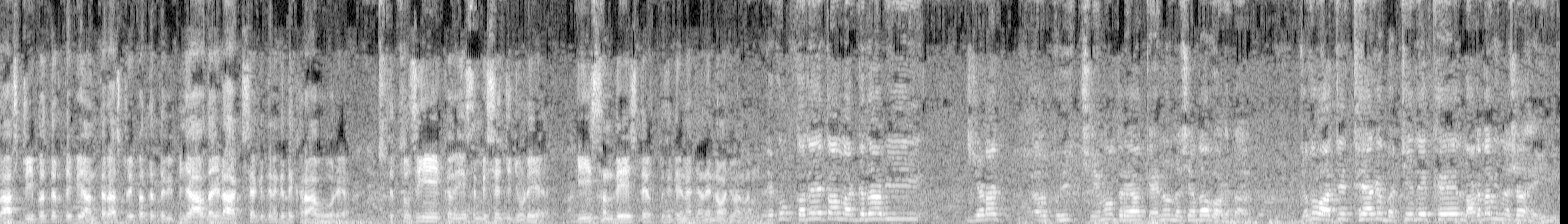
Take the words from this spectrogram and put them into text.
ਰਾਸ਼ਟਰੀ ਪੱਧਰ ਤੇ ਵੀ ਅੰਤਰਰਾਸ਼ਟਰੀ ਪੱਧਰ ਤੇ ਵੀ ਪੰਜਾਬ ਦਾ ਜਿਹੜਾ ਅਕਸ ਕਿਤੇ ਨਾ ਕਿਤੇ ਖਰਾਬ ਹੋ ਰਿਹਾ। ਤੇ ਤੁਸੀਂ ਇੱਕ ਇਸ ਵਿਸ਼ੇ 'ਚ ਜੁੜੇ ਆ। ਕੀ ਸੰਦੇਸ਼ ਦੇ ਤੁਸੀਂ ਦੇਣਾ ਚਾਹੁੰਦੇ ਨੌਜਵਾਨਾਂ ਨੂੰ? ਦੇਖੋ ਕਦੇ ਤਾਂ ਲੱਗਦਾ ਵੀ ਜਿਹੜਾ ਤੁਸੀਂ ਛੇਵਾਂ ਦਰਿਆ ਕਹਿੰਦੇ ਹੋ ਨਸ਼ਿਆਂ ਦਾ ਵਗਦਾ। ਜਦੋਂ ਅੱਜ ਇੱਥੇ ਆ ਕੇ ਬੱਚੇ ਦੇਖੇ ਲੱਗਦਾ ਵੀ ਨਸ਼ਾ ਹੈ ਹੀ ਨਹੀਂ।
